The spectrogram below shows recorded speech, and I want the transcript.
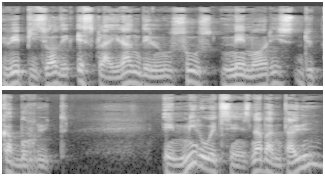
un episodi esclairant de nossos memoris du Caburrut. En 1891,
